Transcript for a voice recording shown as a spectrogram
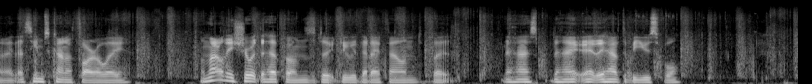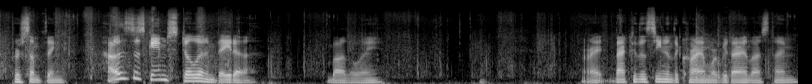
Alright, that seems kind of far away. I'm not really sure what the headphones do, that I found, but it has they have to be useful for something. How is this game still in beta, by the way? Alright, back to the scene of the crime where we died last time.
